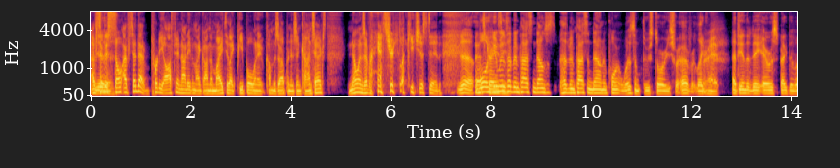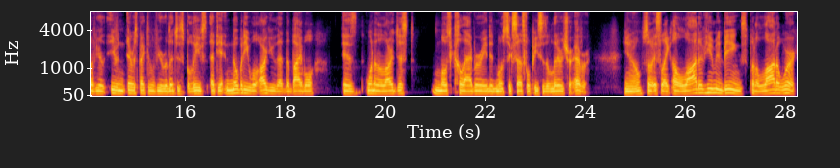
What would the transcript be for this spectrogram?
I've said this so I've said that pretty often, not even like on the mic to like people when it comes up and it's in context. No one's ever answered like you just did. Yeah. That's well, crazy. humans have been passing down has been passing down important wisdom through stories forever. Like right. at the end of the day, irrespective of your even irrespective of your religious beliefs, at the end, nobody will argue that the Bible is one of the largest, most collaborated, most successful pieces of literature ever. You know, so it's like a lot of human beings put a lot of work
